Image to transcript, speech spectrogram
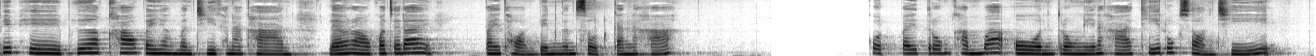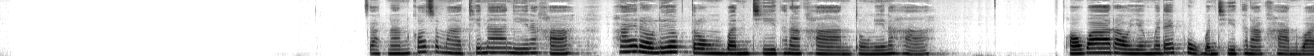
p e e Pay เพื่อเข้าไปยังบัญชีธนาคาร แล้วเราก็จะได้ไปถอนเป็นเงินสดกันนะคะ กดไปตรงคำว่าโอนตรงนี้นะคะที่ลูกศรชี้ จากนั้นก็จะมาที่หน้านี้นะคะ ให้เราเลือกตรงบัญชีธนาคารตรงนี้นะคะ เพราะว่าเรายังไม่ได้ผูกบัญชีธนาคารไว้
